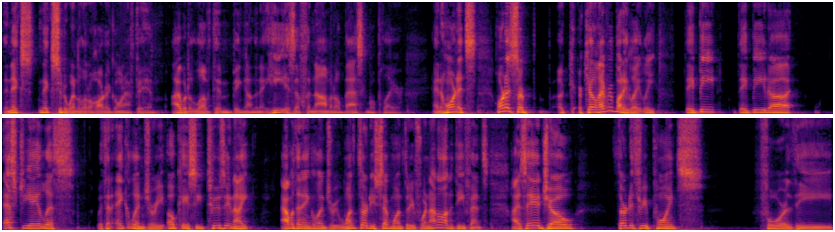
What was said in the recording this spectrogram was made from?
the Knicks Knicks should have went a little harder going after him. I would have loved him being on the Knicks. He is a phenomenal basketball player. And Hornets, Hornets are, are killing everybody lately. They beat they beat uh, SGA lists with an ankle injury. OKC Tuesday night out with an ankle injury. 137, 134. Not a lot of defense. Isaiah Joe, 33 points for the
